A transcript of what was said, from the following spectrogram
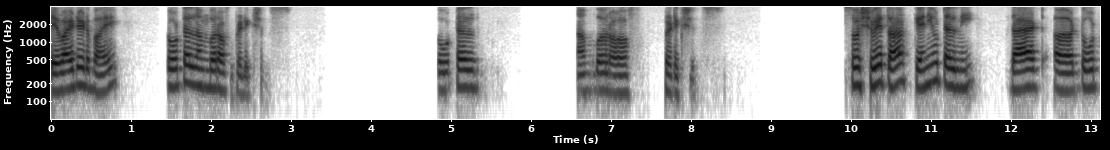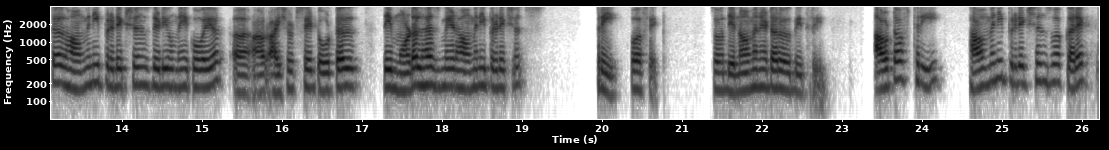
divided by total number of predictions. Total number of predictions. So Shweta, can you tell me that uh, total how many predictions did you make over here? Uh, or I should say total the model has made how many predictions? Three. Perfect. So denominator will be three. Out of three, how many predictions were correct?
